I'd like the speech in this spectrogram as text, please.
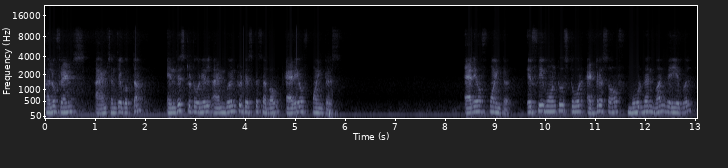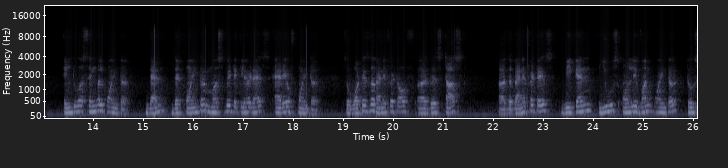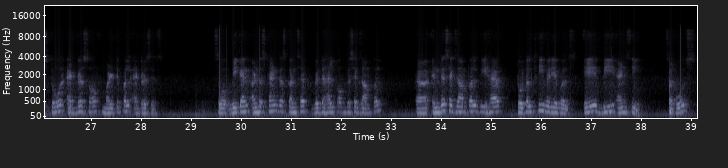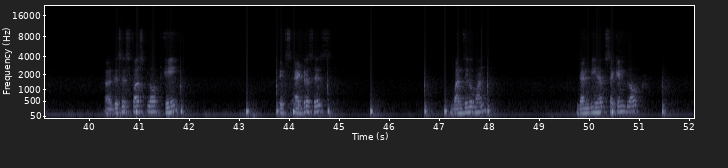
Hello friends, I am Sanjay Gupta. In this tutorial I am going to discuss about array of pointers. Array of pointer. If we want to store address of more than one variable into a single pointer, then that pointer must be declared as array of pointer. So what is the benefit of uh, this task? Uh, the benefit is we can use only one pointer to store address of multiple addresses. So we can understand this concept with the help of this example. Uh, in this example, we have total three variables A, B and C. Suppose uh, this is first block A, its address is 101. Then we have second block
